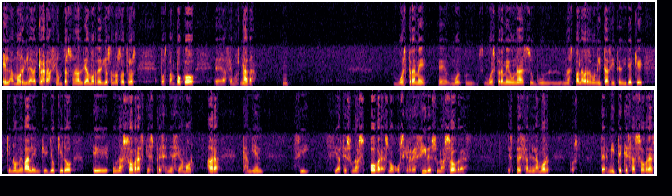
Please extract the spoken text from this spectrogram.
el amor y la declaración personal de amor de Dios a nosotros, pues tampoco eh, hacemos nada. Muéstrame ¿eh? muéstrame unas, unas palabras bonitas y te diré que, que no me valen, que yo quiero eh, unas obras que expresen ese amor. Ahora, también, si, si haces unas obras, ¿no? o si recibes unas obras que expresan el amor, pues permite que esas obras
